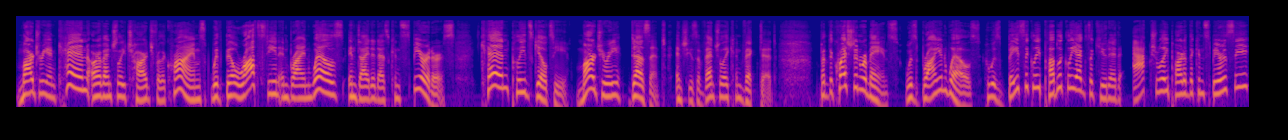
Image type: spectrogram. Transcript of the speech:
Marjorie and Ken are eventually charged for the crimes, with Bill Rothstein and Brian Wells indicted as conspirators. Ken pleads guilty, Marjorie doesn't, and she's eventually convicted. But the question remains was Brian Wells, who was basically publicly executed, actually part of the conspiracy,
